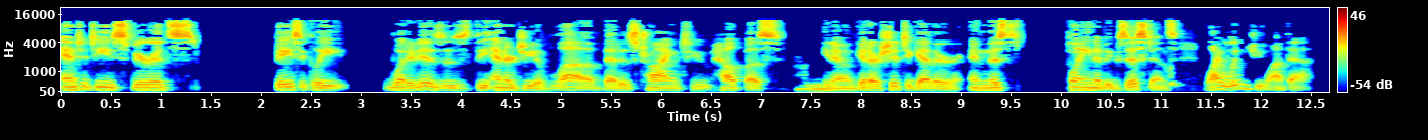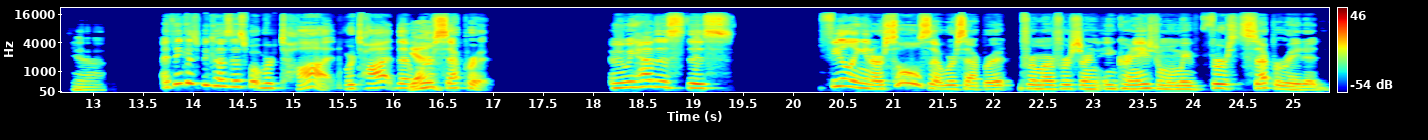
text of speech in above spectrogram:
entities spirits basically what it is is the energy of love that is trying to help us you know get our shit together in this plane of existence why wouldn't you want that Yeah. I think it's because that's what we're taught. We're taught that Yeah. we're separate. I mean, we have this this feeling in our souls that we're separate from our first incarnation when we first separated.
